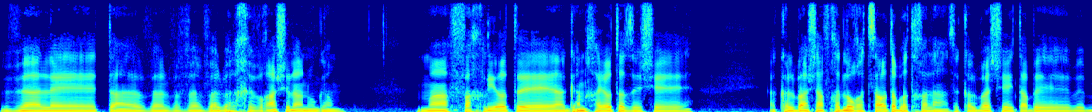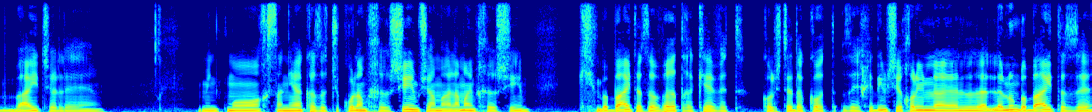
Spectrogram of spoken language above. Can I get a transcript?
ת, ועל, ועל, ועל, ועל החברה שלנו גם. מה הפך להיות uh, הגן חיות הזה, שהכלבה שאף אחד לא רצה אותה בהתחלה, זו כלבה שהייתה בבית של... Uh, מין כמו אכסניה כזאת שכולם חרשים שם, למה הם חרשים? כי בבית הזה עוברת רכבת כל שתי דקות. אז היחידים שיכולים ללון בבית הזה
